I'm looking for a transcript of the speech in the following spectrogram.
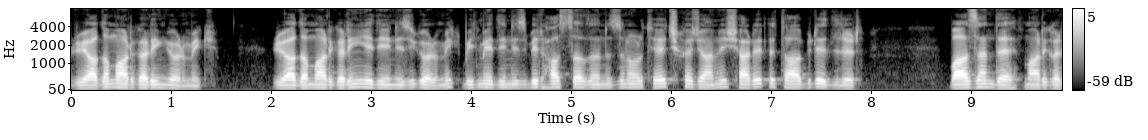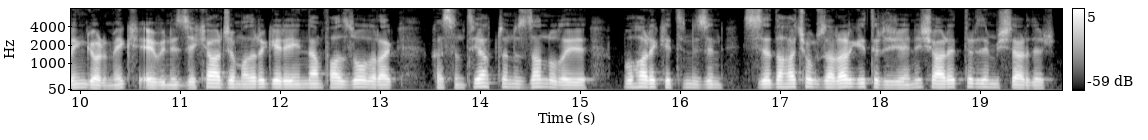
Rüyada margarin görmek. Rüyada margarin yediğinizi görmek, bilmediğiniz bir hastalığınızın ortaya çıkacağını işaretle tabir edilir. Bazen de margarin görmek, evinizdeki harcamaları gereğinden fazla olarak kasıntı yaptığınızdan dolayı bu hareketinizin size daha çok zarar getireceğini işarettir demişlerdir.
